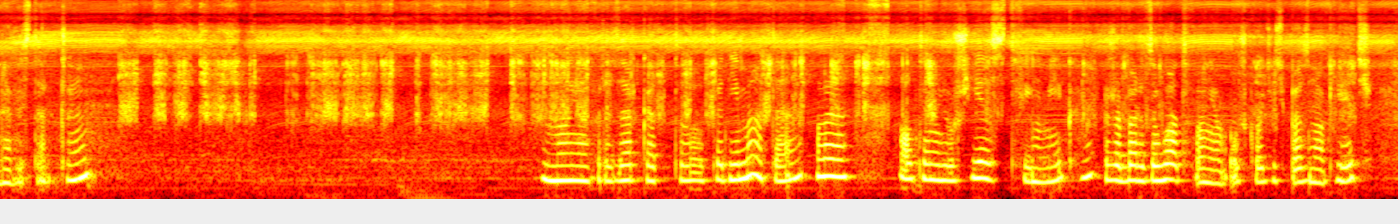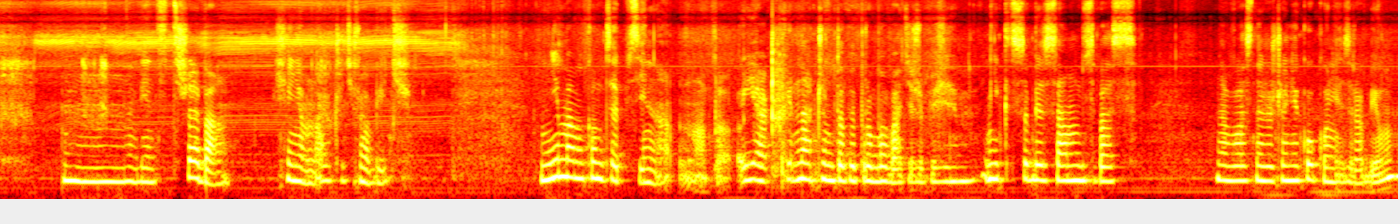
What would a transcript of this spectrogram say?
tyle wystarczy. Moja frezarka to Pedimate, ale o tym już jest filmik, że bardzo łatwo nią uszkodzić paznokieć, Mm, więc trzeba się nią nauczyć robić. Nie mam koncepcji na, na to, jak, na czym to wypróbować, żeby się nikt sobie sam z Was na własne życzenie kuku nie zrobił.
